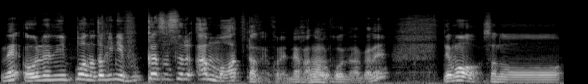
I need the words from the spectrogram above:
ね、オールナイトニッポンの時に復活する案もあったのよ、これ、中野のコーナーがね。でも、その、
